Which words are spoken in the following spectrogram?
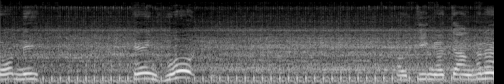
รอบนี้แห้งโหดเอาจริงเอาจังขนา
